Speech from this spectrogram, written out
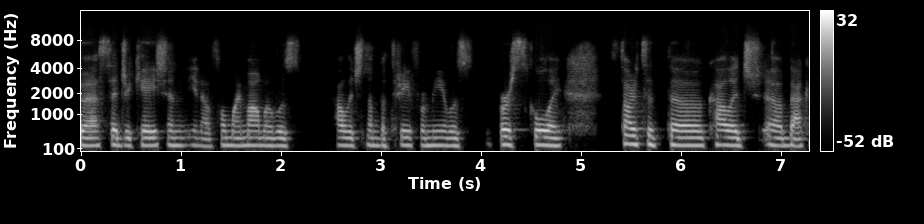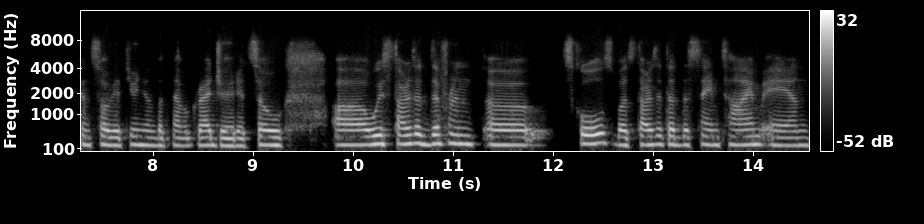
U.S. education. You know, for my mom, it was college number three. For me, it was first school I started uh, college uh, back in Soviet Union, but never graduated. So uh, we started different uh, schools, but started at the same time and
